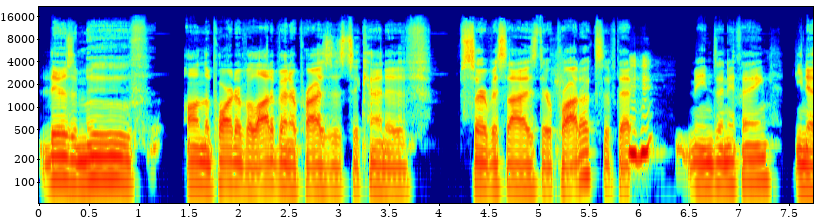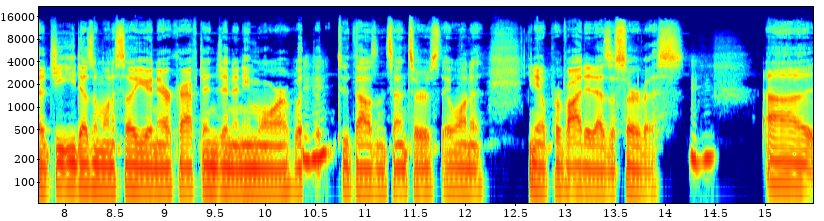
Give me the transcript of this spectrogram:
there's a move on the part of a lot of enterprises to kind of servicize their products, if that mm-hmm. means anything. You know, GE doesn't want to sell you an aircraft engine anymore with mm-hmm. the 2000 sensors. They want to, you know, provide it as a service. Mm-hmm. Uh,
